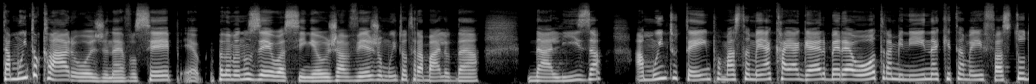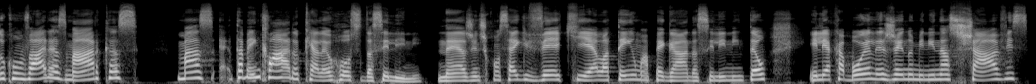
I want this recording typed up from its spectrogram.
tá muito claro hoje, né? Você, é, pelo menos eu, assim, eu já vejo muito o trabalho da, da Lisa há muito tempo, mas também a Kaya Gerber é outra menina que também faz tudo com várias marcas. Mas é, tá bem claro que ela é o rosto da Celine, né? A gente consegue ver que ela tem uma pegada Celine. Então, ele acabou elegendo meninas chaves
